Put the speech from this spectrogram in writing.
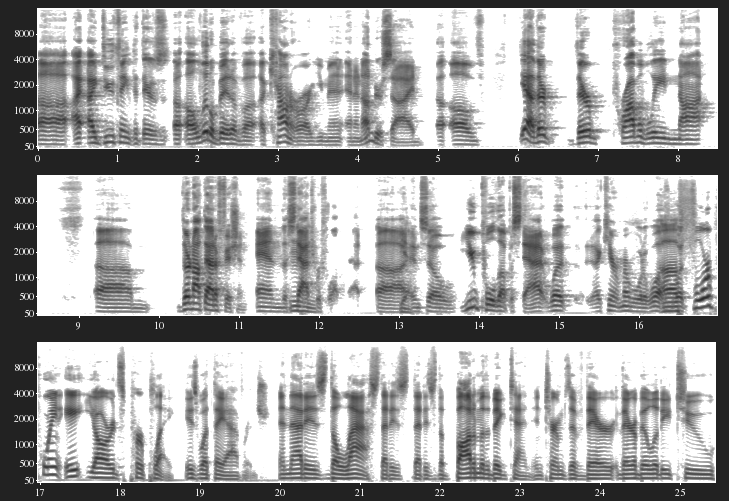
uh, I, I, do think that there's a, a little bit of a, a, counter argument and an underside uh, of yeah they're they're probably not um, they're not that efficient and the stats mm. reflect that uh, yeah. and so you pulled up a stat what I can't remember what it was. Uh, Four point eight yards per play is what they average, and that is the last. That is that is the bottom of the Big Ten in terms of their their ability to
